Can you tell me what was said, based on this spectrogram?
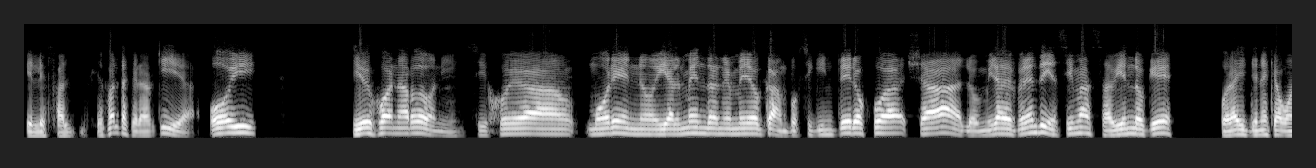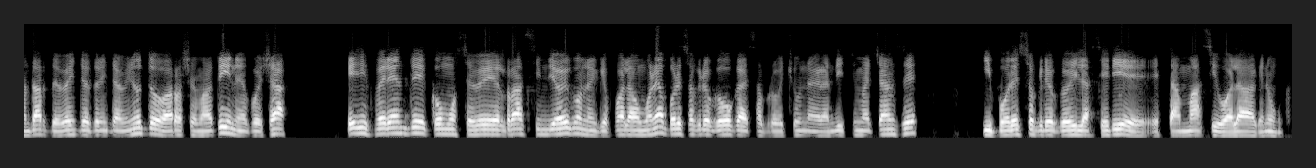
que le, le falta jerarquía. Hoy, si hoy juega Nardoni, si juega Moreno y Almendra en el medio campo, si Quintero juega, ya lo mirás de frente y encima sabiendo que por ahí tenés que aguantarte 20 o 30 minutos a Roger Martínez, pues ya es diferente cómo se ve el Racing de hoy con el que fue a la bombonera, por eso creo que Boca desaprovechó una grandísima chance y por eso creo que hoy la serie está más igualada que nunca.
